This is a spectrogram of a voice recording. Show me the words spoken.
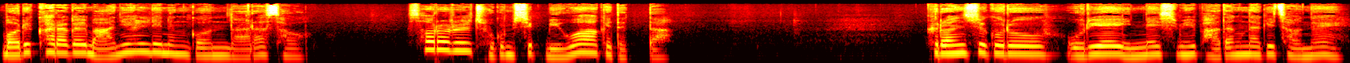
머리카락을 많이 흘리는 건 나라서 서로를 조금씩 미워하게 됐다. 그런 식으로 우리의 인내심이 바닥나기 전에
